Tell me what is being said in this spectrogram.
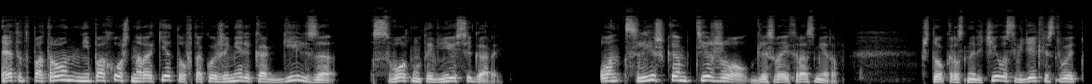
Этот патрон не похож на ракету в такой же мере, как гильза с воткнутой в нее сигарой. Он слишком тяжел для своих размеров, что красноречиво свидетельствует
